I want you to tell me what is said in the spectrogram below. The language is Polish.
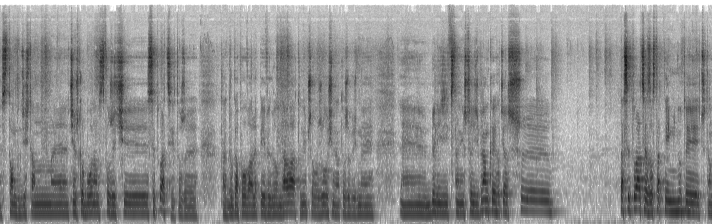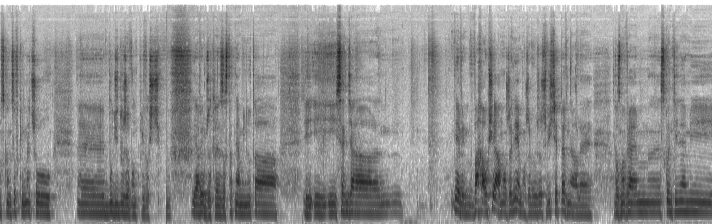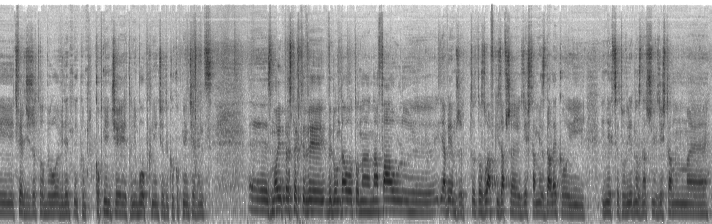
Stąd gdzieś tam e, ciężko było nam stworzyć e, sytuację. To, że ta druga połowa lepiej wyglądała, to nie przełożyło się na to, żebyśmy e, byli w stanie strzelić bramkę, chociaż ta sytuacja z ostatniej minuty, czy tam z końcówki meczu e, budzi duże wątpliwości. Ja wiem, że to jest ostatnia minuta i, i, i sędzia nie wiem, wahał się, a może nie, może był rzeczywiście pewny, ale rozmawiałem e, z Quentinem i twierdzi, że to było ewidentne kop- kopnięcie, to nie było pchnięcie, tylko kopnięcie, więc z mojej perspektywy wyglądało to na, na faul. E, Ja wiem, że to, to z ławki zawsze gdzieś tam jest daleko i, i nie chcę tu jednoznacznie gdzieś tam e,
